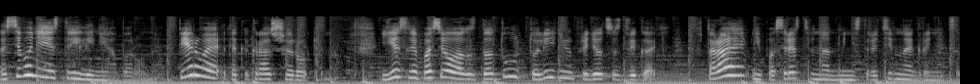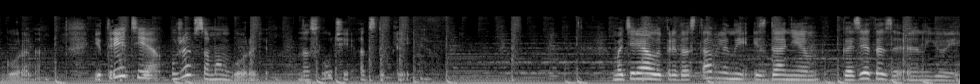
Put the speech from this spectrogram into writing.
На сегодня есть три линии обороны. Первая – это как раз Широкино. Если поселок сдадут, то линию придется сдвигать. Вторая – непосредственно административная граница города. И третья – уже в самом городе, на случай отступления. Материалы предоставлены изданием газета The NUA.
